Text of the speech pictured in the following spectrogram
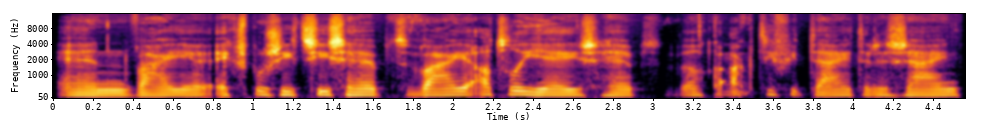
En waar je exposities hebt, waar je ateliers hebt, welke activiteiten er zijn.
